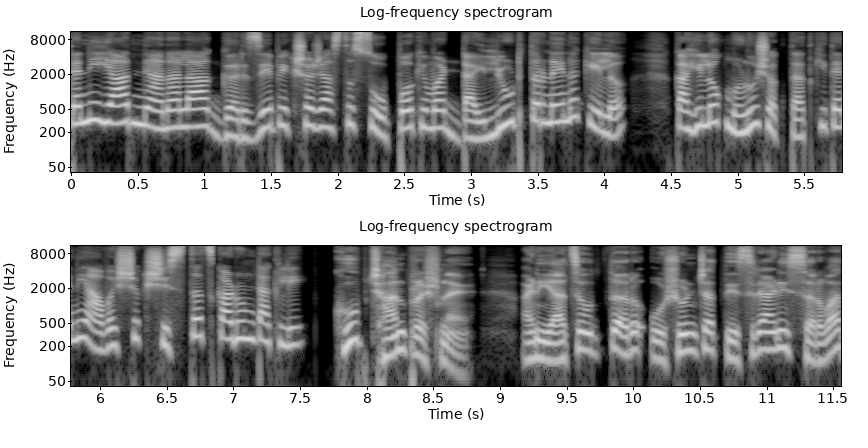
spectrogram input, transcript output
त्यांनी या ज्ञानाला गरजेपेक्षा जास्त सोपं किंवा डायल्यूट तर नाही ना केलं? काही लोक म्हणू शकतात की त्यांनी आवश्यक शिस्तच काढून टाकली. खूप छान प्रश्न आहे. आणि याचं उत्तर ओशोंच्या तिसऱ्या आणि सर्वात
